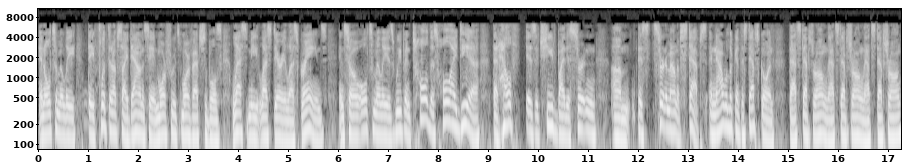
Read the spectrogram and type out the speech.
And ultimately, they flipped it upside down and saying more fruits, more vegetables, less meat, less dairy, less grains. And so ultimately, as we've been told this whole idea that health is achieved by this certain um, this certain amount of steps, and now we're looking at the steps going, that step's wrong, that step's wrong, that step's wrong,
